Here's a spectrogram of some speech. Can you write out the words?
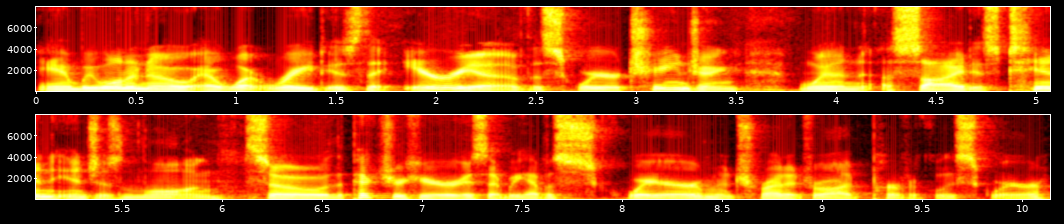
And we want to know at what rate is the area of the square changing when a side is 10 inches long. So the picture here is that we have a square. I'm going to try to draw it perfectly square,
